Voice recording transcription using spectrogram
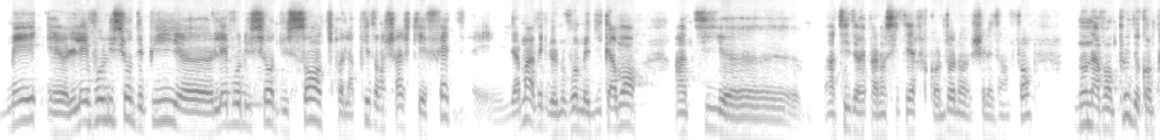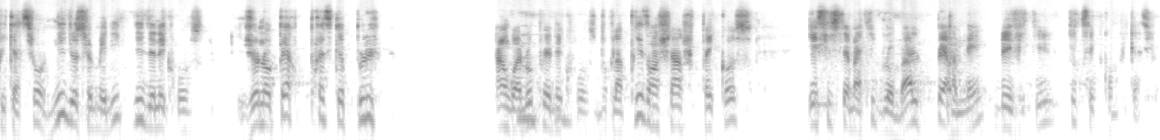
mais euh, l'évolution, depuis euh, l'évolution du centre, la prise en charge qui est faite, évidemment avec de nouveaux médicaments anti, euh, antidrépanocytaires qu'on donne chez les enfants, nous n'avons plus de complications ni de semélite ni de nécrose. Je n'opère presque plus en Guadeloupe les nécroses. Donc la prise en charge précoce et systématique globale permet d'éviter toutes ces complications.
